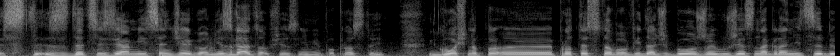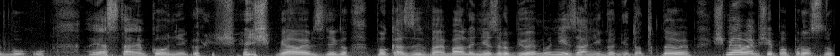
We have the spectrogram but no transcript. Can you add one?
e, z, z decyzjami sędziego. Nie zgadzał się z nimi po prostu i głośno e, protestował. Widać było, że już jest na granicy wybuchu, a ja stałem koło niego i się śmiałem z niego, pokazywałem, ale nie zrobiłem mu nic, ani go nie dotknąłem. Śmiałem się po prostu.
